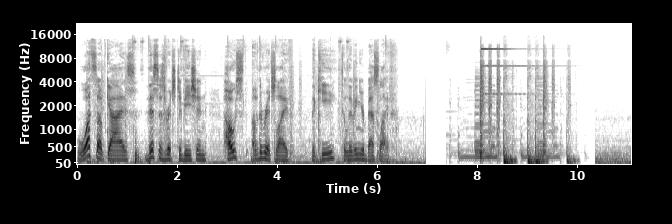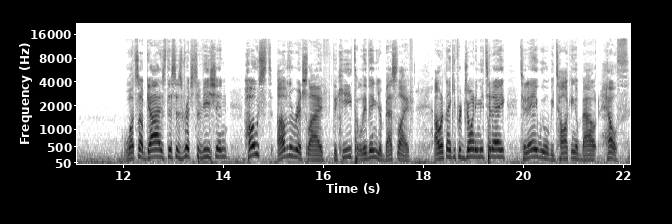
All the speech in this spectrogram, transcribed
What's up, guys? This is Rich Tavishan, host of The Rich Life, the key to living your best life. What's up, guys? This is Rich Tavishan, host of The Rich Life, the key to living your best life. I want to thank you for joining me today. Today, we will be talking about health.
